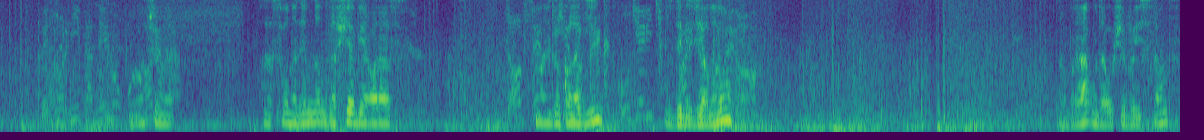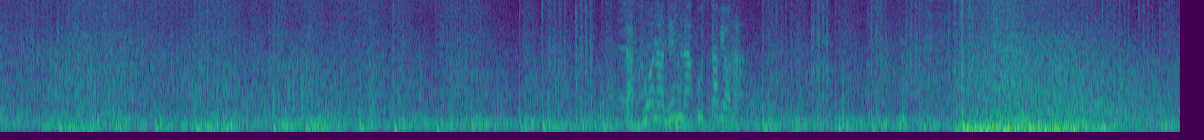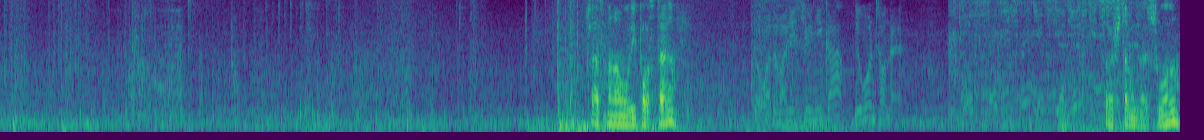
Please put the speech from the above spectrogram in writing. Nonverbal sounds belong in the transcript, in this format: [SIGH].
Włączymy zasłonę dymną dla siebie oraz mojego kolegi z dywizjonu. Dobra, udało się wyjść stąd. Ustawiona. Czas na małą ripostę. Doładowanie silnika wyłączone. Coś tam weszło.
